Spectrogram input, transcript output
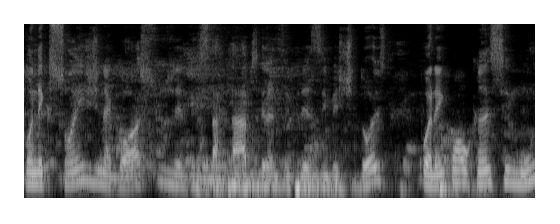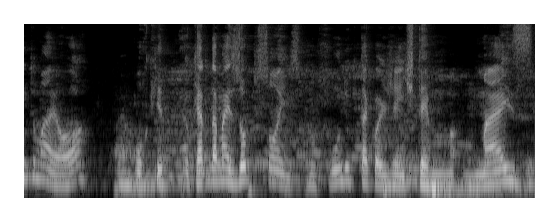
conexões de negócios entre startups, grandes empresas e investidores, porém com alcance muito maior, porque eu quero dar mais opções para o fundo que está com a gente, ter ma- mais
